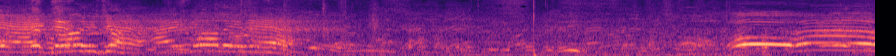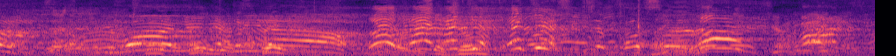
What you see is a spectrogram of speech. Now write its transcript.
yeah, I ball in there. I ball in there. Oh! oh. Reward, rebound. Right, right, right, right, right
